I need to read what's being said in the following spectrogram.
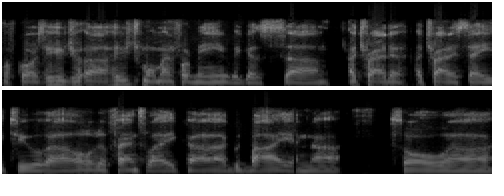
of course, a huge, uh, huge moment for me because um, I try to, I try to say to uh, all of the fans like uh, goodbye, and uh, so uh,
